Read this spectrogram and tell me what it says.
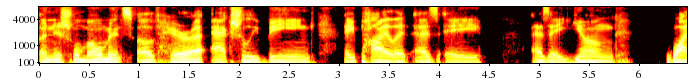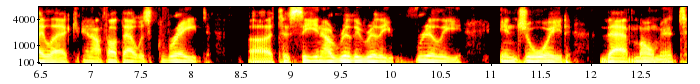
initial moments of Hera actually being a pilot as a as a young Twi'lek, and I thought that was great uh, to see. And I really, really, really enjoyed that moment.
